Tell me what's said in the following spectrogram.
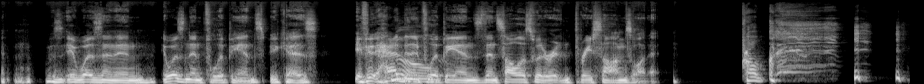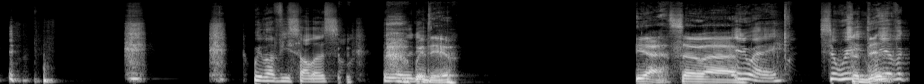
It was- It wasn't in it wasn't in Philippians because if it had been in Philippians, then Solus would have written three songs on it. probably. we love you, Solos. We really do. We do. Yeah. So uh, anyway, so we So this- we have a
